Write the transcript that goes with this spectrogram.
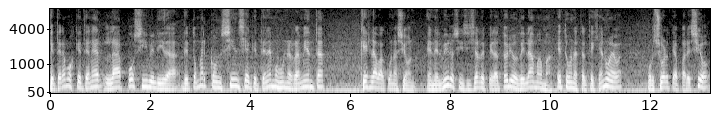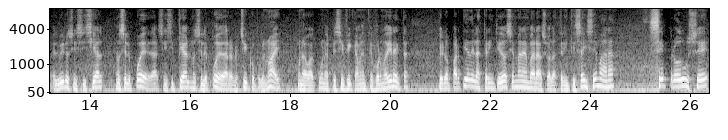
que tenemos que tener la posibilidad de tomar conciencia que tenemos una herramienta que es la vacunación en el virus incisional respiratorio de la mamá. Esto es una estrategia nueva, por suerte apareció, el virus incisional no se le puede dar, sincitial no se le puede dar a los chicos porque no hay una vacuna específicamente en forma directa, pero a partir de las 32 semanas de embarazo a las 36 semanas se produce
